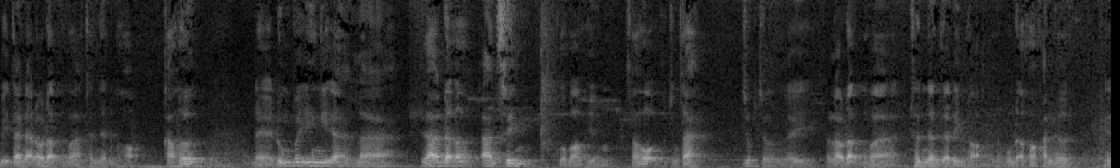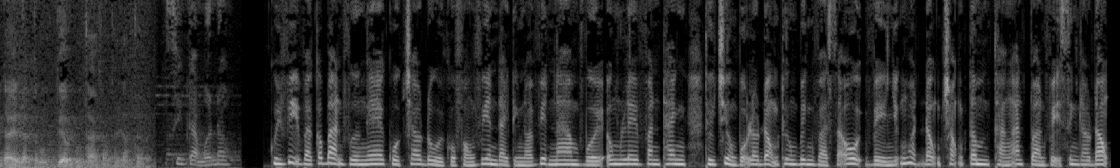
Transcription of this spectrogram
bị tai nạn lao động và thân nhân của họ cao hơn để đúng với ý nghĩa là giá đỡ an sinh của bảo hiểm xã hội của chúng ta giúp cho người lao động và thân nhân gia đình họ cũng đỡ khó khăn hơn thì đấy là cái mục tiêu của chúng ta trong thời gian tới. Xin cảm ơn ông. Quý vị và các bạn vừa nghe cuộc trao đổi của phóng viên Đài Tiếng Nói Việt Nam với ông Lê Văn Thanh, Thứ trưởng Bộ Lao động Thương binh và Xã hội về những hoạt động trọng tâm tháng an toàn vệ sinh lao động.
